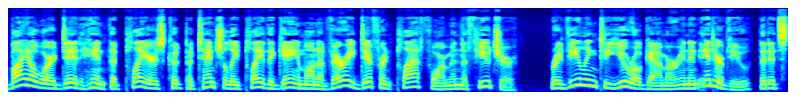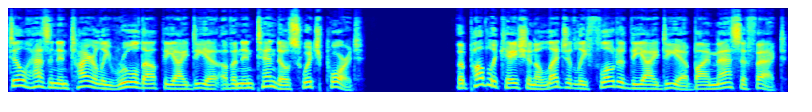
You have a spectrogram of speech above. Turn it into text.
BioWare did hint that players could potentially play the game on a very different platform in the future, revealing to Eurogamer in an interview that it still hasn't entirely ruled out the idea of a Nintendo Switch port. The publication allegedly floated the idea by Mass Effect,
